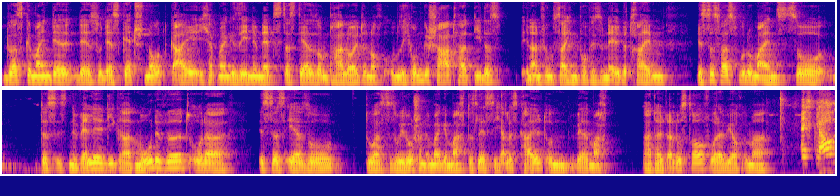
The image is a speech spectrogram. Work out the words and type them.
du hast gemeint, der, der ist so der Sketchnote-Guy. Ich habe mal gesehen im Netz, dass der so ein paar Leute noch um sich rumgeschart hat, die das in Anführungszeichen professionell betreiben. Ist das was, wo du meinst, so, das ist eine Welle, die gerade Mode wird? Oder ist das eher so, du hast es sowieso schon immer gemacht, das lässt sich alles kalt und wer macht, hat halt da Lust drauf oder wie auch immer? Ich glaube,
